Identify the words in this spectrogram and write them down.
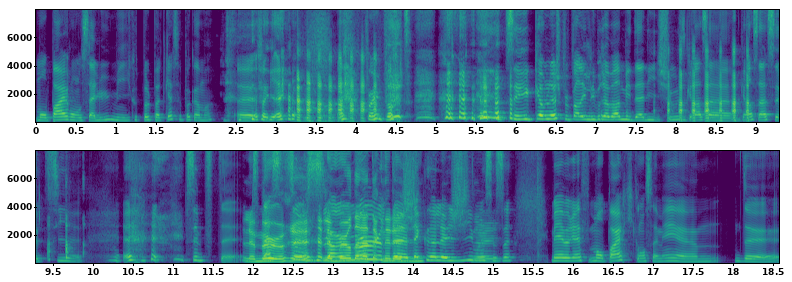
mon père, on le salue, mais il écoute pas le podcast, c'est pas comment. Euh, fait que... Peu importe. c'est comme là, je peux parler librement de mes daddy issues grâce à, grâce à ce petit... euh, ces petites, euh, Le petites mur, euh, astuces, le un mur de la mur technologie. technologie, ouais, Ouais. c'est ça. Mais bref, mon père qui consommait euh, de,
